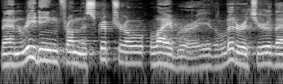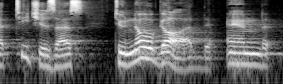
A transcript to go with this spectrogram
than reading from the scriptural library the literature that teaches us to know God and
